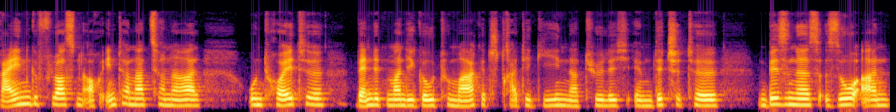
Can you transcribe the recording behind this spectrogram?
reingeflossen, auch international. Und heute wendet man die Go-to-Market-Strategien natürlich im Digital Business so an,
